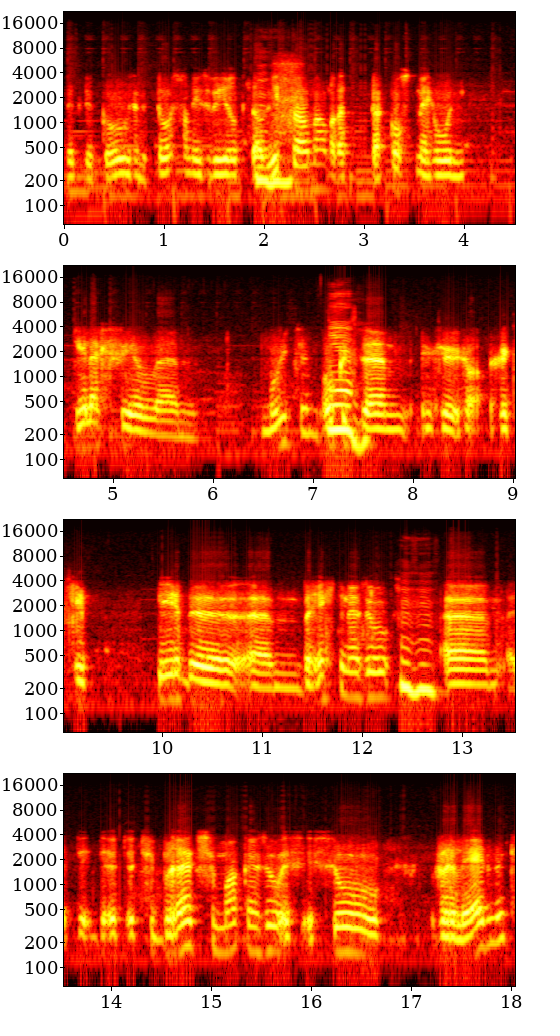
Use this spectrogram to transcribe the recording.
de, de go's en de to's van deze wereld, dat Mhm. weet ik allemaal. Maar dat, dat kost mij gewoon heel erg veel ehm, moeite. Ook Ja. het ge, ge, gecrypteerde ehm, berichten en zo. Mhm. Ehm, het, het, het gebruiksgemak en zo is, is zo verleidelijk.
